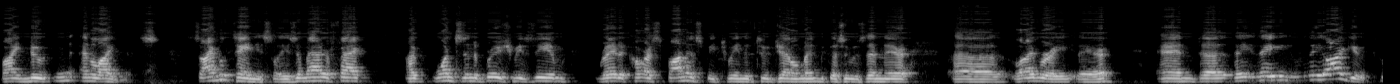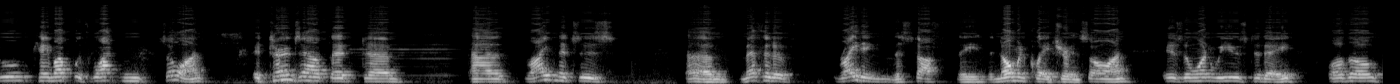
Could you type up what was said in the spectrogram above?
by Newton and Leibniz simultaneously. As a matter of fact, I once in the British Museum read a correspondence between the two gentlemen because it was in their uh, library there, and uh, they, they, they argued who came up with what and so on. It turns out that um, uh, Leibniz's um, method of writing the stuff, the, the nomenclature and so on, is the one we use today, although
